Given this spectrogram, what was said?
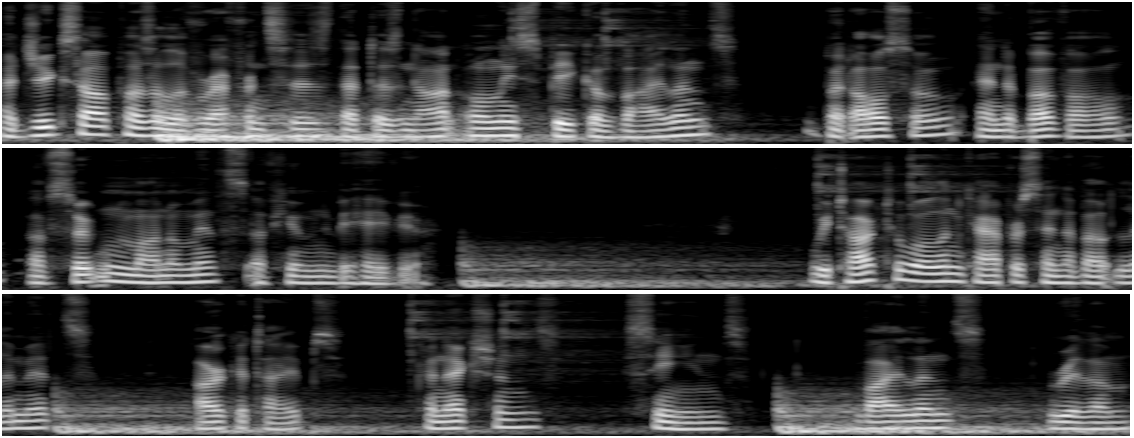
A jigsaw puzzle of references that does not only speak of violence, but also, and above all, of certain monomyths of human behavior. We talked to Olin Caprison about limits, archetypes, connections, scenes, violence, rhythm,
